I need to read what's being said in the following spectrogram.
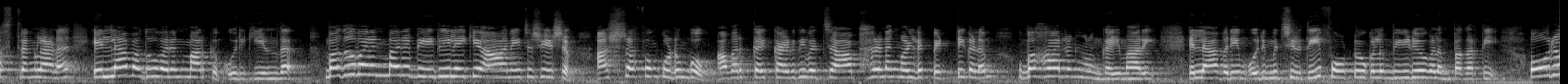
വസ്ത്രങ്ങളാണ് എല്ലാ വധൂവരന്മാർക്കും ഒരുക്കിയിരുന്നത്. വധൂവരന്മാരെ വേദിയിലേക്ക് ആനയിച്ച ശേഷം അഷ്റഫും കുടുംബവും അവർക്കായി കരുതി വെച്ച ആഭരണങ്ങളുടെ പെട്ടികളും ഉപഹാരങ്ങളും കൈമാറി. എല്ലാവരെയും ഒരുമിച്ചിരുത്തി ഫോട്ടോകളും വീഡിയോകളും പകർത്തി. ഓരോ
